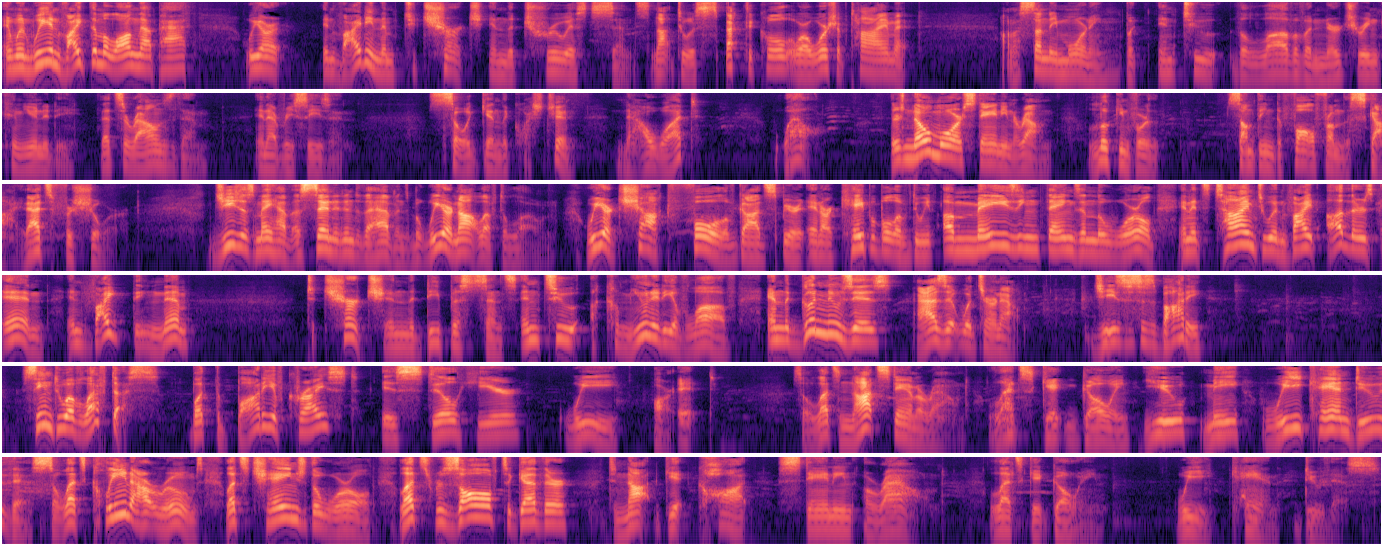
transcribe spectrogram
And when we invite them along that path, we are inviting them to church in the truest sense, not to a spectacle or a worship time at on a Sunday morning, but into the love of a nurturing community that surrounds them in every season. So, again, the question now what? Well, there's no more standing around looking for something to fall from the sky. That's for sure. Jesus may have ascended into the heavens, but we are not left alone. We are chocked full of God's Spirit and are capable of doing amazing things in the world. And it's time to invite others in, inviting them to church in the deepest sense, into a community of love. And the good news is, as it would turn out, Jesus' body seemed to have left us, but the body of Christ is still here. We are it. So let's not stand around. Let's get going. You, me, we can do this. So let's clean our rooms. Let's change the world. Let's resolve together to not get caught standing around. Let's get going. We can do this.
